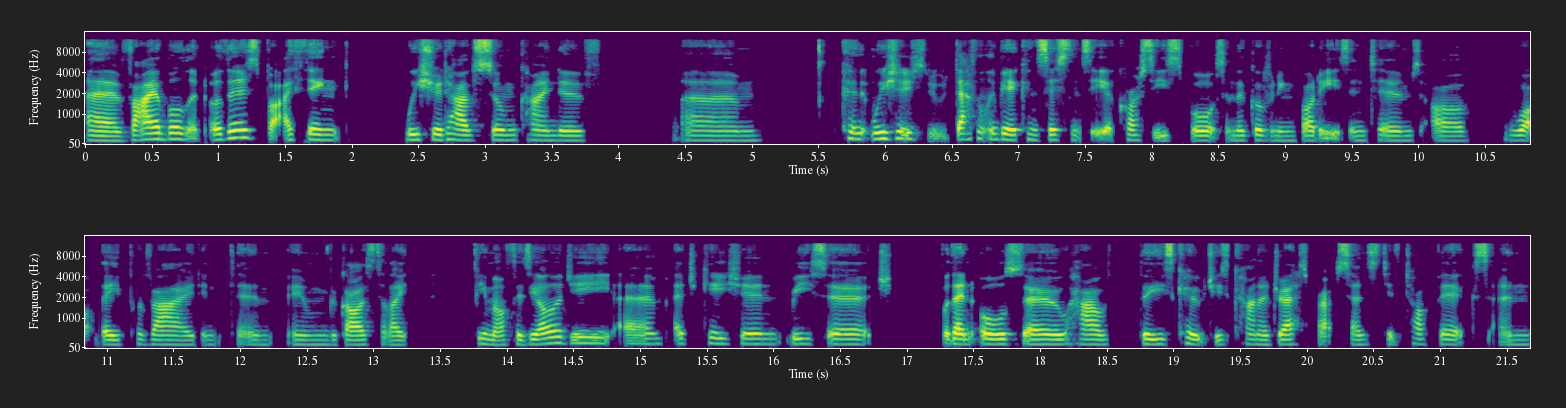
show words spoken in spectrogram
uh, viable than others, but I think we should have some kind of um, we should definitely be a consistency across these sports and the governing bodies in terms of what they provide in term, in regards to like female physiology um, education research but then also how these coaches can address perhaps sensitive topics and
